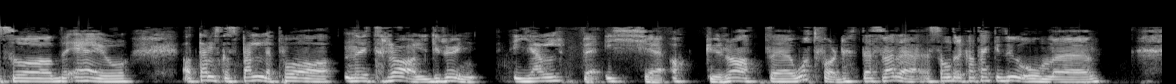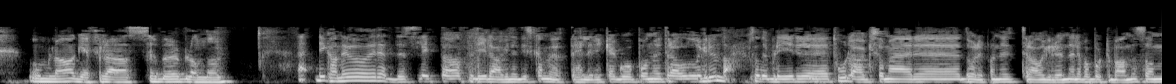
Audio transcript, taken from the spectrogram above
Så det er jo At de skal spille på nøytral grunn, hjelper ikke akkurat Watford, dessverre. Sondre, hva tenker du om, om laget fra Suburb London? De kan jo reddes litt av at de lagene de skal møte, heller ikke gode på nøytral grunn. da. Så det blir eh, to lag som er eh, dårlige på nøytral grunn, eller på bortebane, som,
